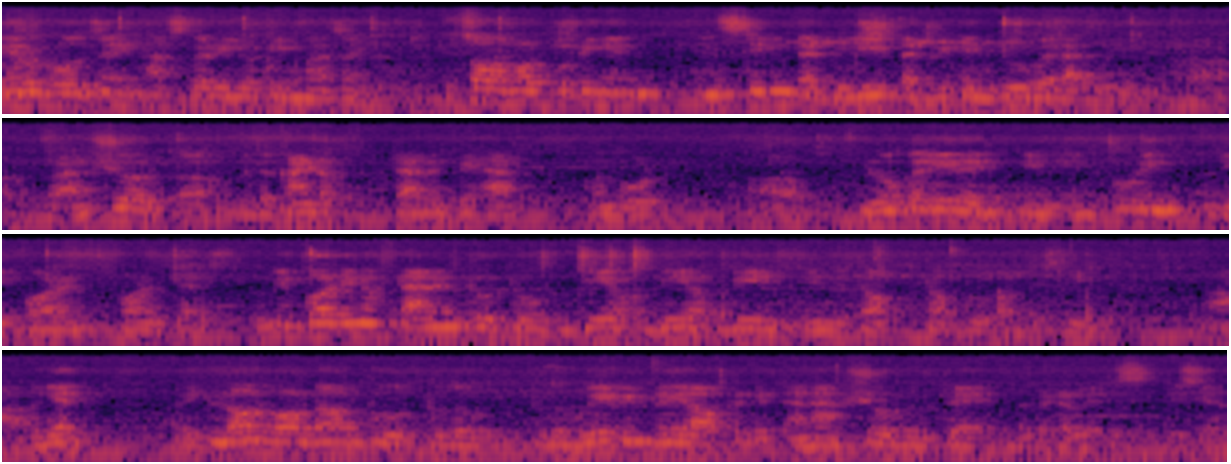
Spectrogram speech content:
मेरो रोल चाहिँ खास गरी यो टिममा चाहिँ it's all about putting in instilling that belief that we can do well as a unit I'm sure uh, with the kind of talent we have on board, uh, locally in, in, including the foreign foreign players, we've got enough talent to, to be, be, be in the top top group of this league. Uh, again, it will all boil down to, to the to the way we play our cricket, and I'm sure we'll play the better way this, this year.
